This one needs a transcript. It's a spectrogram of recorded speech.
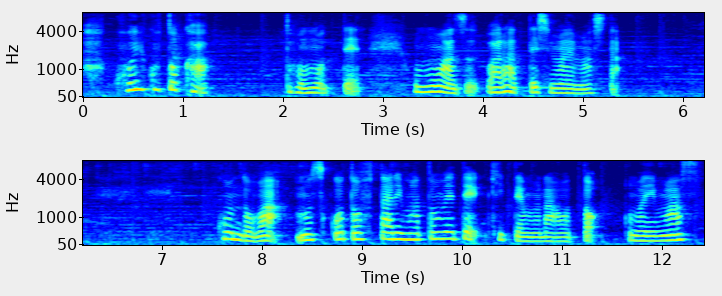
あこういうことかと思って思わず笑ってしまいました。今度は息子と2人まとめて切ってもらおうと思います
